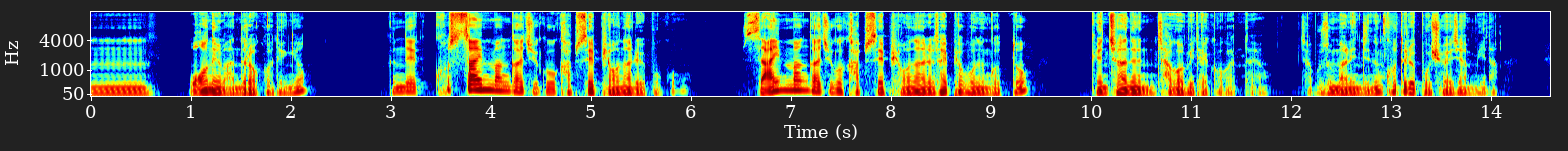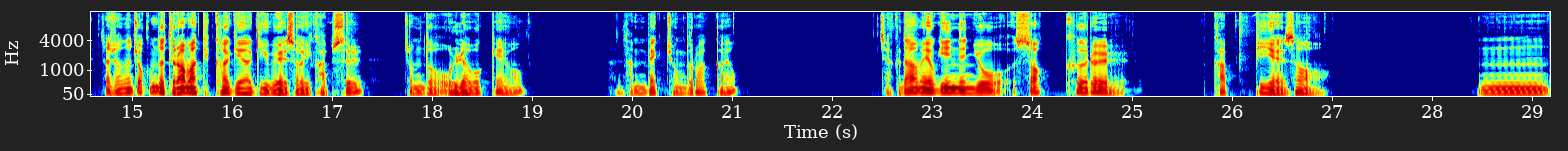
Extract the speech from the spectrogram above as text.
음, 원을 만들었거든요. 근데 코사인만 가지고 값의 변화를 보고 사인만 가지고 값의 변화를 살펴보는 것도 괜찮은 작업이 될 것 같아요. 자, 무슨 말인지는 코드를 보셔야지 합니다. 자, 저는 조금 더 드라마틱하게 하기 위해서 이 값을 좀 더 올려볼게요. 한 300 정도로 할까요? 자, 그 다음에 여기 있는 요 circle을 카피해서 음,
